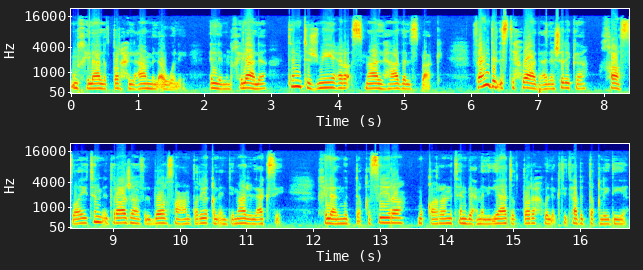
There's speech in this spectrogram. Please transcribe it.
من خلال الطرح العام الأولي اللي من خلاله تم تجميع رأس مال هذا ال SPAC. فعند الاستحواذ على شركة خاصة يتم إدراجها في البورصة عن طريق الاندماج العكسي خلال مدة قصيرة مقارنة بعمليات الطرح والاكتتاب التقليدية.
